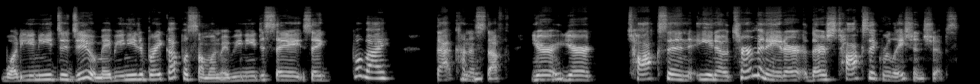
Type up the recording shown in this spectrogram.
What do you need to do? Maybe you need to break up with someone. Maybe you need to say say bye bye. That kind mm-hmm. of stuff. Your mm-hmm. your toxin, you know, terminator. There's toxic relationships,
